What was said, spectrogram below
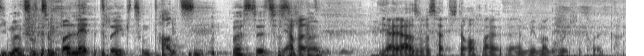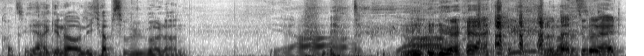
die man so zum Ballett trägt, zum Tanzen. Weißt du jetzt, was Ja, ich meine? Ja, ja, sowas hatte ich doch auch mal äh, mir mal geholt für Kreuz, ach, Kreuzheben. Ja, genau. Und ich habe so überall an. Ja, ja. Schlimmer Dazu dann halt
